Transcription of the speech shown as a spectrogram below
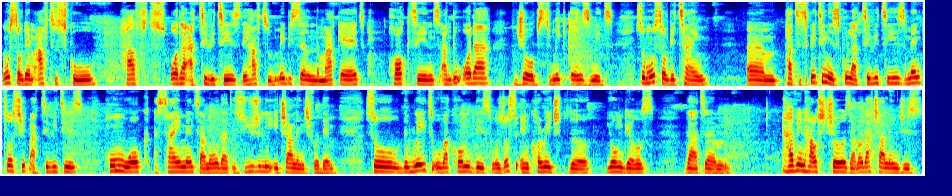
most of them after school have other activities. They have to maybe sell in the market hawk things and do other jobs to make ends meet so most of the time um, participating in school activities, mentorship activities, homework, assignments, and all that is usually a challenge for them. So the way to overcome this was just to encourage the young girls that um, having house chores and other challenges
